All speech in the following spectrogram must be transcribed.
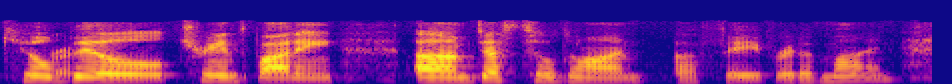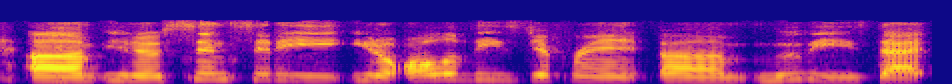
Kill Right. Bill, Trainspotting. Um, Dusk Till Dawn, a favorite of mine um, you know, Sin City, you know, all of these different um, movies that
